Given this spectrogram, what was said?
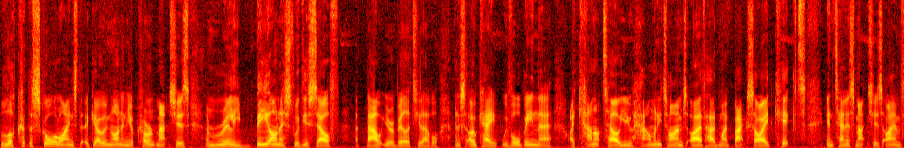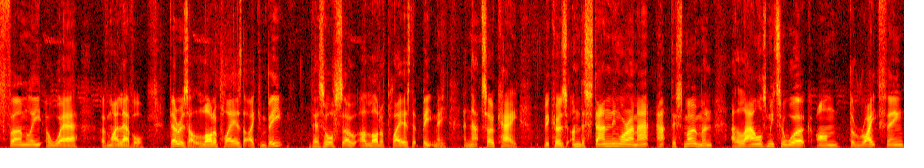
look at the score lines that are going on in your current matches and really be honest with yourself about your ability level. And it's okay, we've all been there. I cannot tell you how many times I've had my backside kicked in tennis matches. I am firmly aware of my level. There is a lot of players that I can beat, there's also a lot of players that beat me, and that's okay because understanding where I'm at at this moment allows me to work on the right thing,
